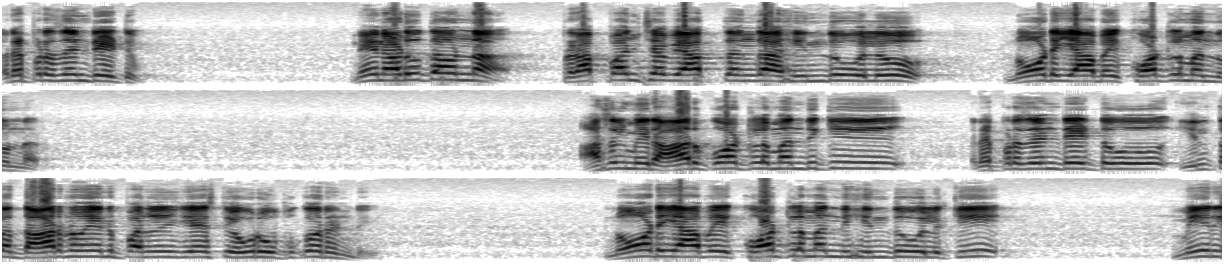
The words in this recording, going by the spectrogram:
రిప్రజెంటేటివ్ నేను అడుగుతా ఉన్నా ప్రపంచవ్యాప్తంగా హిందువులు నూట యాభై కోట్ల మంది ఉన్నారు. అసలు మీరు ఆరు కోట్ల మందికి రిప్రజెంటేటివ్ ఇంత దారుణమైన పనులు చేస్తే ఎవరు ఒప్పుకోరండి? నూట యాభై కోట్ల మంది హిందువులకి మీరు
